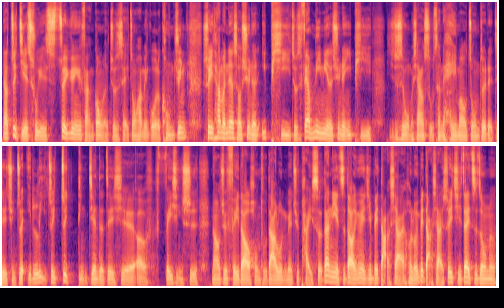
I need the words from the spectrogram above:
那最杰出也是最愿意反共的就是谁？中华民国的空军。所以他们那时候训练一批，就是非常秘密的训练一批，也就是我们现在俗称的黑猫中队的这群最 elite 最最顶尖的这些呃飞行师，然后去飞到红土大陆里面去拍摄。但你也知道，因为已经被打下来，很容易被打下来，所以其实在之中呢，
